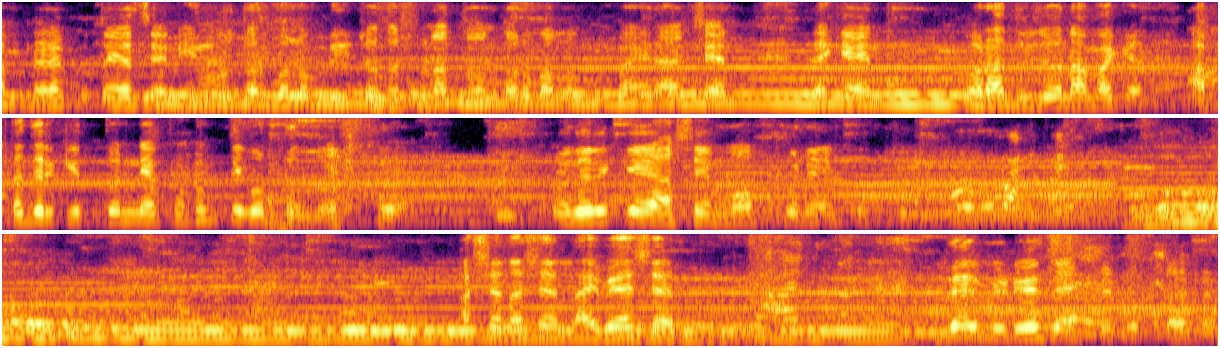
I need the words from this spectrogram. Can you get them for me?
আপনারা কোথায় আছেন? হিন্দু ধর্মাবলম্বী, যত সনাতন ধর্মাবলম্বী বাইরা আছেন, দেখেন, ওরা দুজন আমাকে, আপনাদের কীর্তন নিয়ে কটুক্তি করতেছে ওদেরকে আসে মপ করে আসেন আসেন লাইভে আসেন। ভিডিওতে একটা করতে না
